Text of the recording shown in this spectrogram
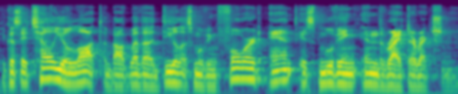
because they tell you a lot about whether a deal is moving forward and is moving in the right direction.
